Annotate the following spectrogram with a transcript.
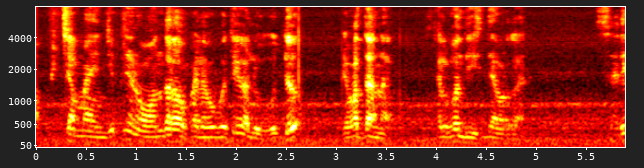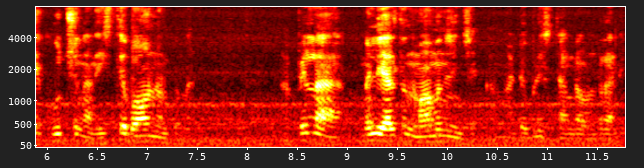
పిచ్చమ్మాయి అని చెప్పి నేను వంద రూపాయలు ఇవ్వకపోతే వాళ్ళు వద్దు ఇవ్వద్దన్నారు. సెల్ ఫోన్ తీసింది ఎవరిదో అని. సరే కూర్చున్నాను. ఇస్తే బాగుండు అనుకున్నాను. ఆ పిల్ల మళ్ళీ వెళ్తుంది మా ముందు నుంచే. అమ్మ డబ్బులు ఇస్తాను ఉండరా అని.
